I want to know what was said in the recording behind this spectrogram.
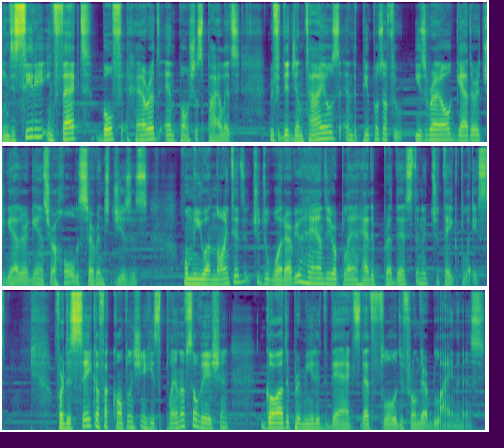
In the city, in fact, both Herod and Pontius Pilate, with the Gentiles and the peoples of Israel, gathered together against your holy servant Jesus, whom you anointed to do whatever your hand your plan had predestined to take place. For the sake of accomplishing his plan of salvation, God permitted the acts that flowed from their blindness.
